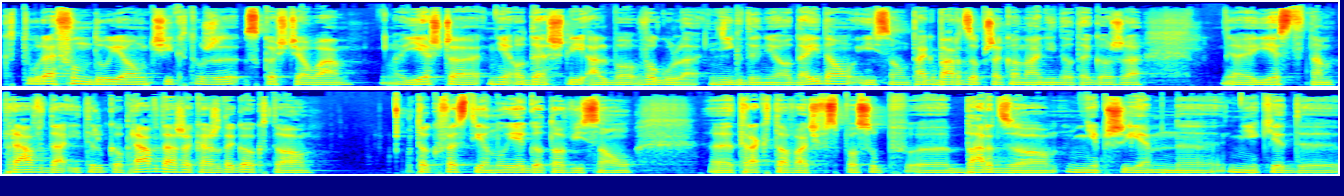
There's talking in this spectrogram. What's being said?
które fundują ci, którzy z kościoła jeszcze nie odeszli albo w ogóle nigdy nie odejdą i są tak bardzo przekonani do tego, że jest tam prawda i tylko prawda, że każdego, kto to kwestionuje, gotowi są E, traktować w sposób e, bardzo nieprzyjemny, niekiedy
